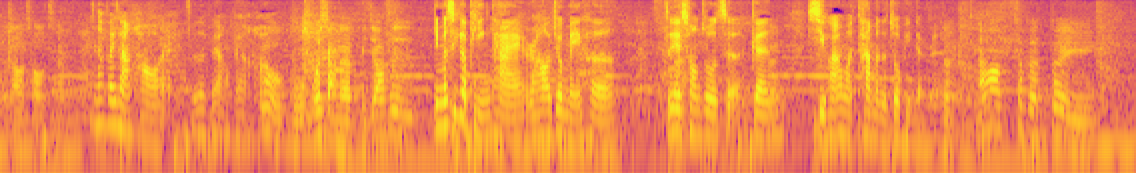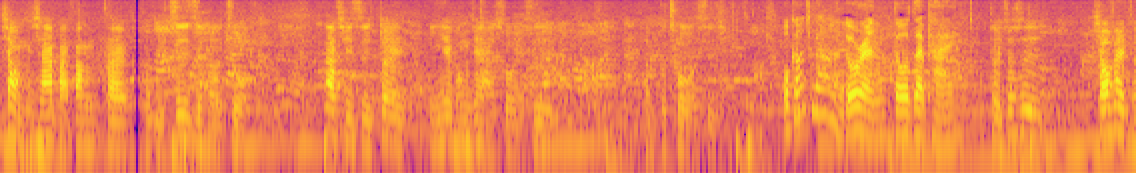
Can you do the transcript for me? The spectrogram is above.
得到抽成。那非常好哎、真的非常非常好因为。我我我想的比较是你们是一个平台，然后就没合这些创作者跟喜欢他们的作品的人。对，，然后这个对于像我们现在摆放在与之子合作，那其实对营业空间来说也是很不错的事情。我刚刚就看到很多人都在拍，对，就是消费者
